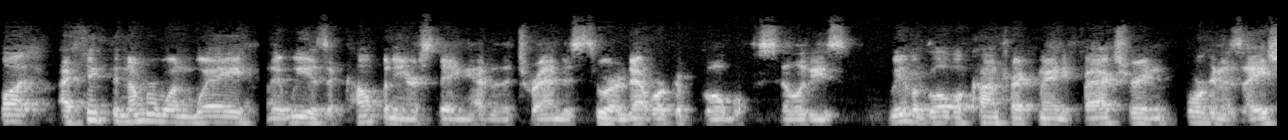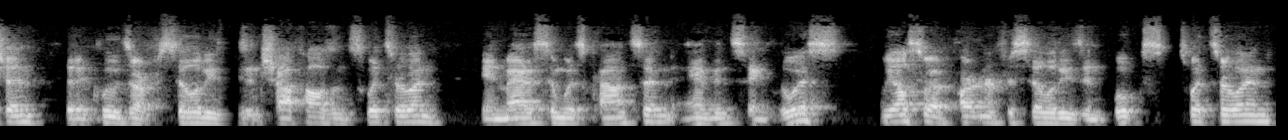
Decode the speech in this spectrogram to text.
But I think the number one way that we as a company are staying ahead of the trend is through our network of global facilities. We have a global contract manufacturing organization that includes our facilities in Schaffhausen, Switzerland, in Madison, Wisconsin, and in St. Louis. We also have partner facilities in Buchs, Switzerland,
